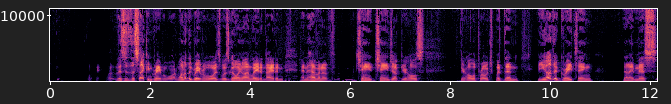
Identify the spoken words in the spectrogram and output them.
This is the second great reward. One of the great rewards was going on late at night and, and having a change change up your whole your whole approach. But then the other great thing that I miss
